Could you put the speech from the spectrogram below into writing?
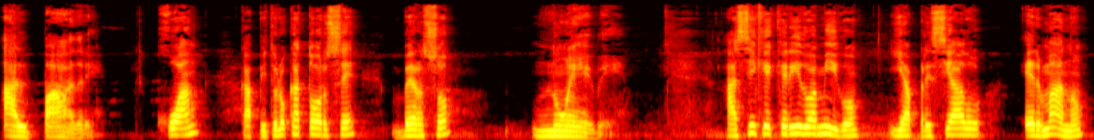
al Padre. Juan capítulo 14, verso 9. Así que querido amigo y apreciado hermano,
